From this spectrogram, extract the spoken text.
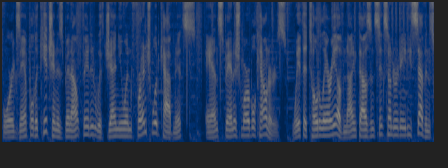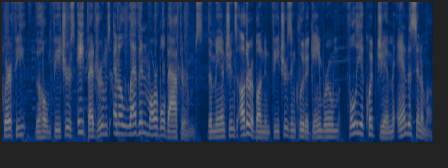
For example, the kitchen has been outfitted with genuine French wood cabinets and Spanish marble counters. With a total area of 9,687 square feet, the home features 8 bedrooms and 11 marble bathrooms. The mansion's other abundant features include a game room, fully equipped gym, and a cinema.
